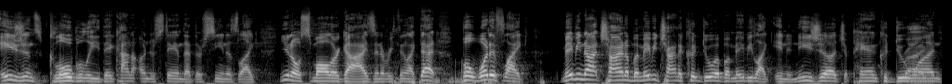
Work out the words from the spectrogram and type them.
Asians globally they kind of understand that they're seen as like you know smaller guys and everything like that. But what if like maybe not China, but maybe China could do it, but maybe like Indonesia, Japan could do one.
